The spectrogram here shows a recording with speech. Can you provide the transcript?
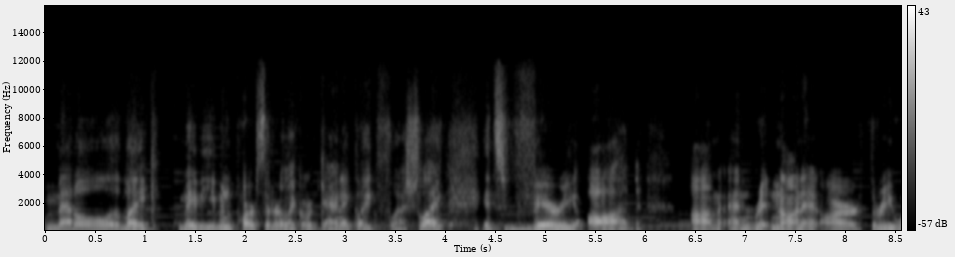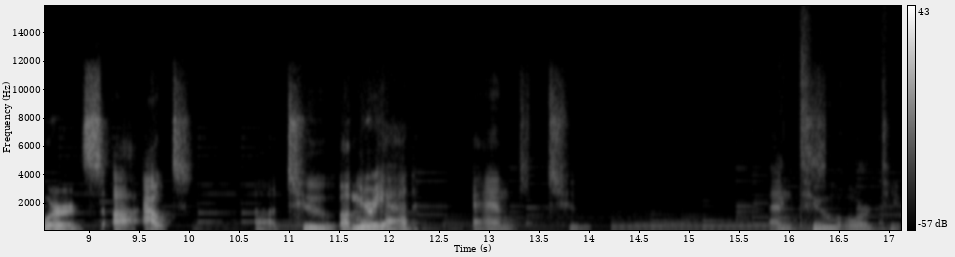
metal, like maybe even parts that are like organic, like flesh-like. It's very odd um, and written on it are three words uh, out uh, two uh, myriad and two and Like two or two?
